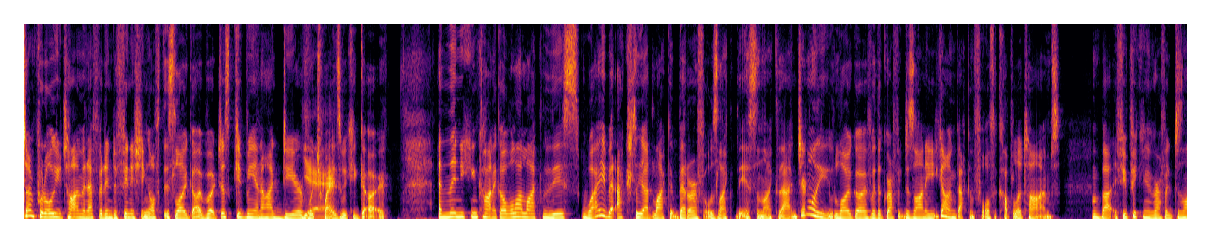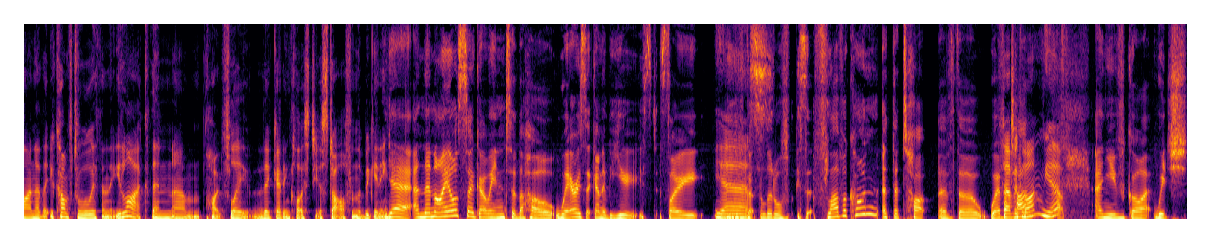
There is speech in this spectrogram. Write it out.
don't put all your time and effort into finishing off this logo, but just give me an idea of yeah. which ways we could go. And then you can kind of go, well, I like this way, but actually I'd like it better if it was like this and like that. And generally, logo with a graphic designer, you're going back and forth a couple of times. But if you're picking a graphic designer that you're comfortable with and that you like, then um, hopefully they're getting close to your style from the beginning. Yeah. And then I also go into the whole where is it going to be used? So yes. you've got the little, is it Flavicon at the top of the web Favicon, yeah. And you've got, which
